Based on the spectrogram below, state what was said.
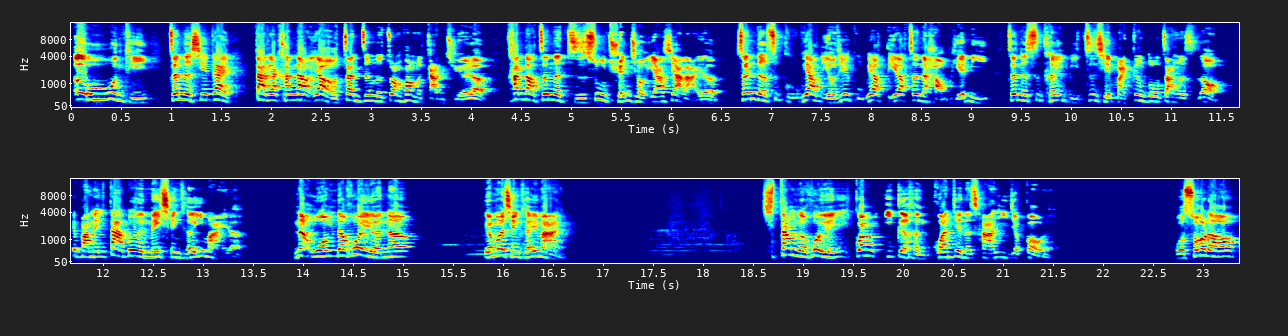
俄乌问题，真的现在大家看到要有战争的状况的感觉了，看到真的指数全球压下来了，真的是股票有些股票跌到真的好便宜，真的是可以比之前买更多张的时候，要把那一大堆人没钱可以买了。那我们的会员呢，有没有钱可以买？当的会员光一个很关键的差异就够了。我说了哦，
